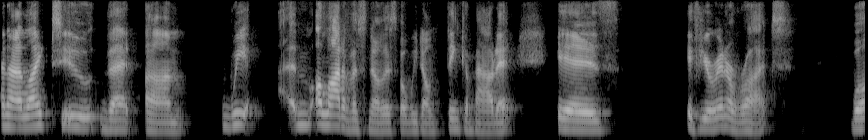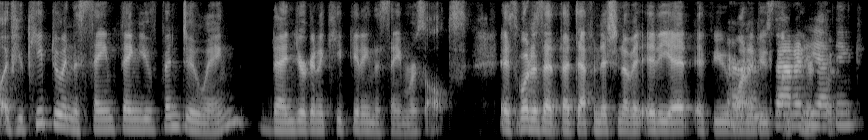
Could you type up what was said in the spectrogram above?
and i like too that um, we a lot of us know this but we don't think about it is if you're in a rut, well, if you keep doing the same thing you've been doing, then you're going to keep getting the same results. It's what is it? That definition of an idiot. If you want to do insanity, I think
